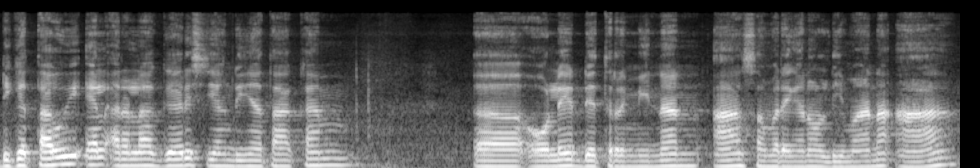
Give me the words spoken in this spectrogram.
Diketahui L adalah garis yang dinyatakan uh, oleh determinan A sama dengan 0 di mana A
